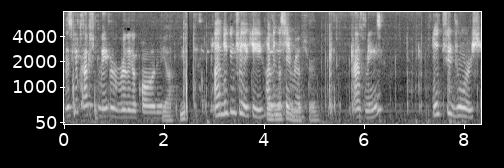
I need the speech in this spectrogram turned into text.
This game's actually made for really good quality. Yeah. You, I'm looking for the key. I'm in the same room. this room. As me? Look through drawers.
